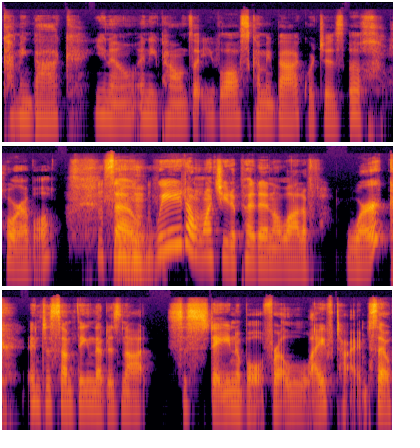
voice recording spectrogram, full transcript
coming back, you know, any pounds that you've lost coming back, which is ugh, horrible. So, we don't want you to put in a lot of work into something that is not sustainable for a lifetime. So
